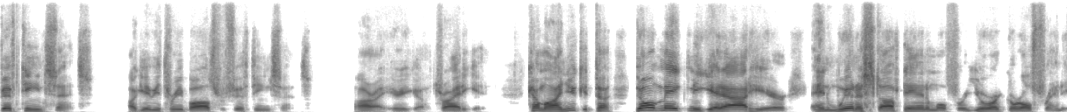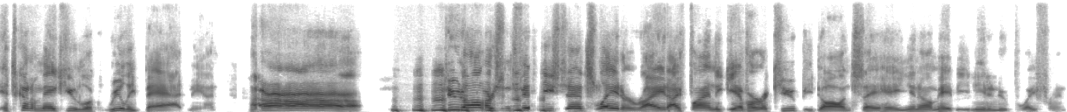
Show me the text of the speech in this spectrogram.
15 cents. I'll give you three balls for 15 cents. All right, here you go. Try it again. Come on, you could. T- don't make me get out here and win a stuffed animal for your girlfriend. It's going to make you look really bad, man. Two dollars and fifty cents later, right? I finally give her a Cupid doll and say, "Hey, you know, maybe you need a new boyfriend."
